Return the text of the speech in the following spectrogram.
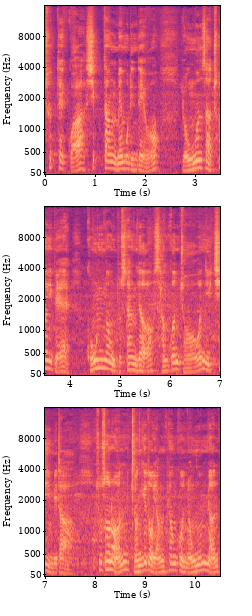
주택과 식당 매물인데요. 용문사 초입에 공용 주차장 옆 상권 좋은 위치입니다. 주소는 경기도 양평군 용문면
